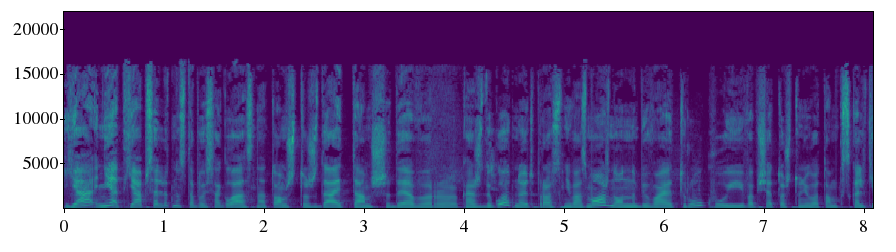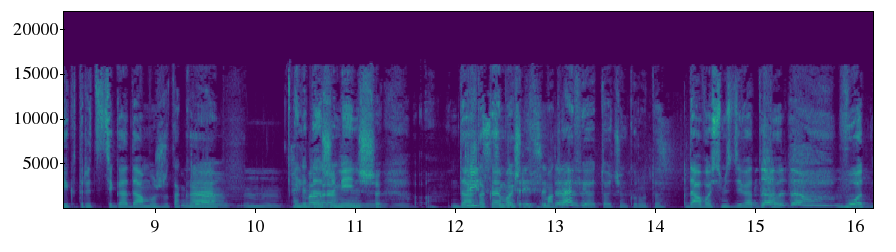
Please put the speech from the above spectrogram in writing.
я нет, я абсолютно с тобой согласна о том, что ждать там шедевр э, каждый год, но это просто невозможно. Он набивает руку, и вообще то, что у него там к скольки, к 30 годам уже такая, да, угу. или даже меньше. Да, 30, такая мощная 30, фильмография, да, да, это очень круто. Да, 89 да, год. Да, да, да. Вот,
